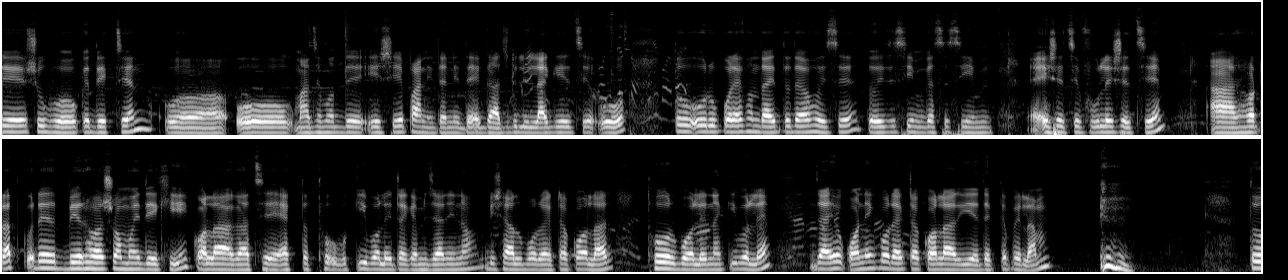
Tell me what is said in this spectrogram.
যে শুভ ওকে দেখছেন, ও ও মাঝে মধ্যে এসে পানি টানি দেয়, গাছগুলি লাগিয়েছে ও। তো ওর উপর এখন দায়িত্ব দেওয়া হয়েছে। তো এই যে সিম গাছে সিম এসেছে, ফুল এসেছে। আর হঠাৎ করে বের হওয়ার সময় দেখি কলা গাছে একটা থো, কী বলে এটাকে আমি জানি না, বিশাল বড় একটা কলার থোর বলে না কি বলে। যাই হোক, অনেক বড় একটা কলার ইয়ে দেখতে পেলাম। তো,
